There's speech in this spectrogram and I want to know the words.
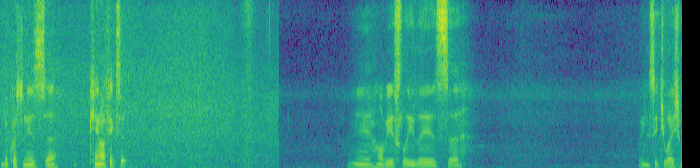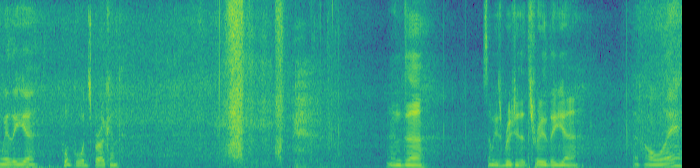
the question is, uh, can I fix it? Yeah, obviously there's uh, in a situation where the uh, pull cord's broken. And uh, somebody's routed it through the uh, that hole there.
